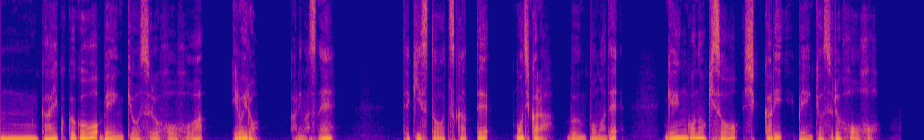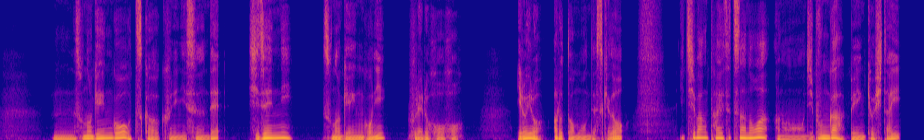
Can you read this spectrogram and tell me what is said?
うん外国語を勉強する方法はいろいろありますね。テキストを使って文字から文法まで言語の基礎をしっかり勉強する方法。うんその言語を使う国に住んで自然にその言語に触れる方法。いろいろあると思うんですけど、一番大切なのは、あの自分が勉強したい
